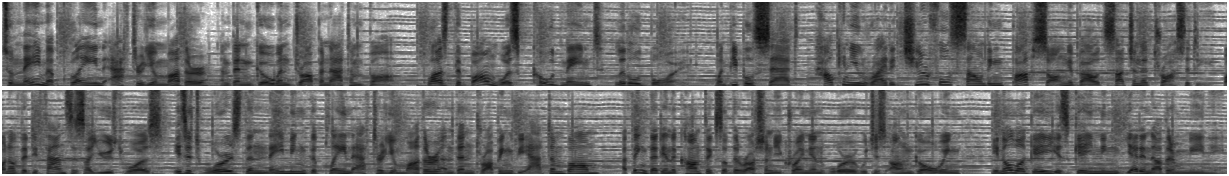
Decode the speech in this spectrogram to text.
To name a plane after your mother and then go and drop an atom bomb. Plus, the bomb was codenamed Little Boy when people said, How can you write a cheerful sounding pop song about such an atrocity? One of the defenses I used was, Is it worse than naming the plane after your mother and then dropping the atom bomb? I think that in the context of the Russian Ukrainian war, which is ongoing, Enola Gay is gaining yet another meaning.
